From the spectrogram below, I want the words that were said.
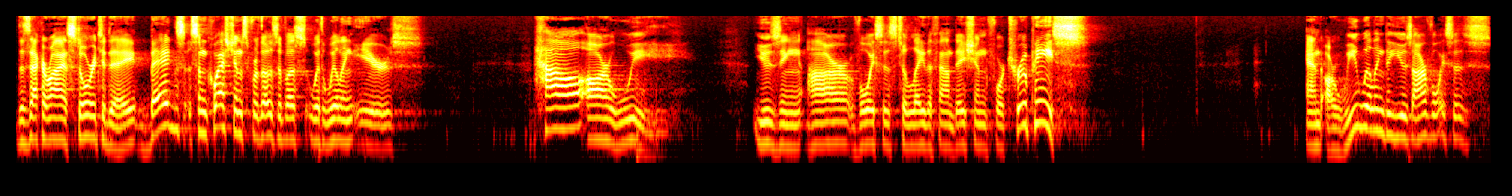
The Zechariah story today begs some questions for those of us with willing ears. How are we using our voices to lay the foundation for true peace? And are we willing to use our voices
